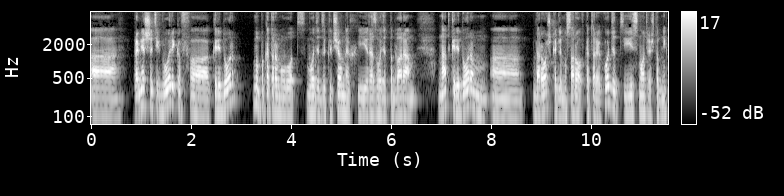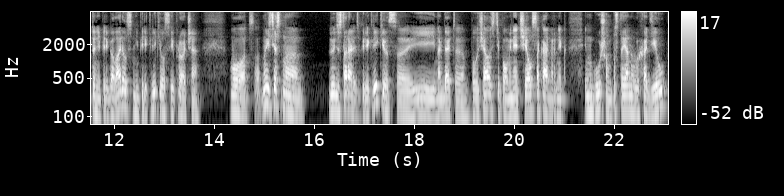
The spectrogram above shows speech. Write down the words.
А, промеж этих двориков а, коридор, ну, по которому вот водят заключенных и разводят по дворам, над коридором э, дорожка для мусоров, которые ходят и смотрят, чтобы никто не переговаривался, не перекрикивался и прочее. Вот. Ну, естественно, люди старались перекрикиваться, и иногда это получалось. Типа у меня чел, сокамерник, ингуш, он постоянно выходил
